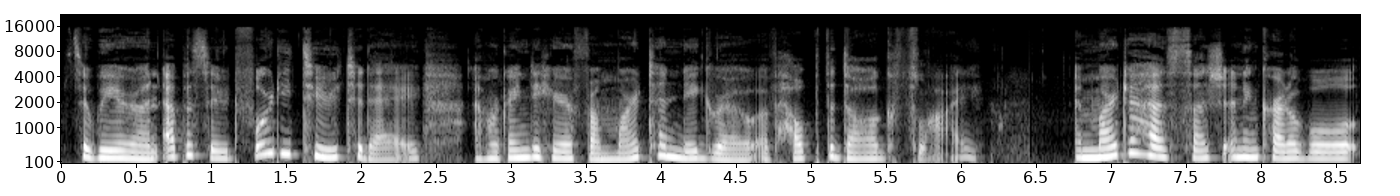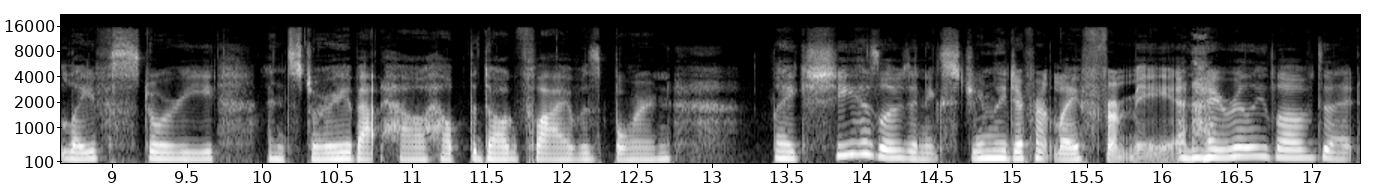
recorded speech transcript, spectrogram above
So we are on episode 42 today, and we're going to hear from Marta Negro of Help the Dog Fly. And Marta has such an incredible life story and story about how Help the Dog Fly was born. Like, she has lived an extremely different life from me. And I really loved that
